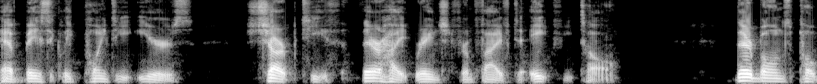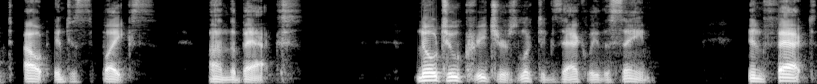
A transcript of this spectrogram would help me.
have basically pointy ears, sharp teeth. Their height ranged from five to eight feet tall. Their bones poked out into spikes on the backs. No two creatures looked exactly the same. In fact,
